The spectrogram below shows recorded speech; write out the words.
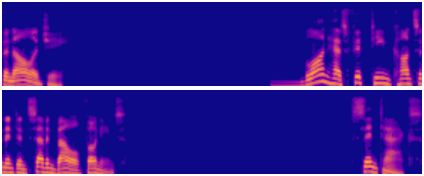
Phonology Blaan has 15 consonant and 7 vowel phonemes. Syntax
